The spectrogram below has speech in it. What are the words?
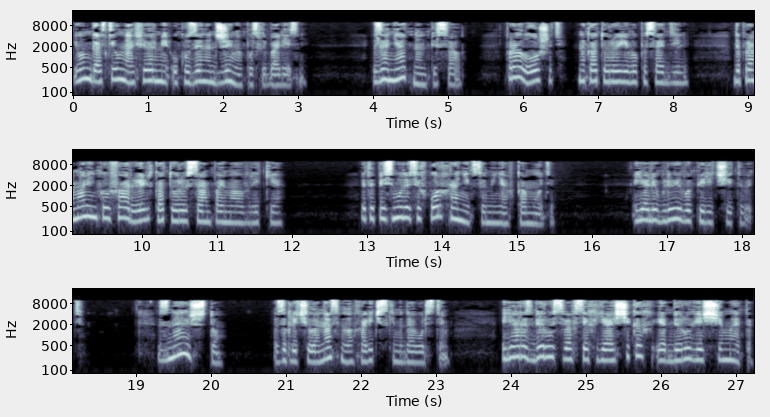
и он гостил на ферме у кузена Джима после болезни. Занятно он писал. Про лошадь, на которую его посадили, да про маленькую форель, которую сам поймал в реке. Это письмо до сих пор хранится у меня в комоде. Я люблю его перечитывать. «Знаешь что?» — заключила она с меланхолическим удовольствием. «Я разберусь во всех ящиках и отберу вещи Мэтта,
